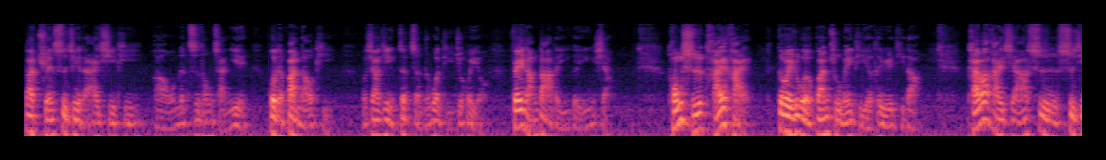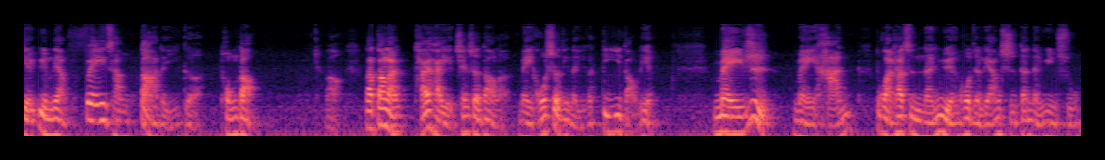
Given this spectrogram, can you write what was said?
那全世界的 ICT 啊，我们的资通产业或者半导体，我相信这整个问题就会有非常大的一个影响。同时，台海各位如果有关注媒体，有特别提到，台湾海峡是世界运量非常大的一个通道啊。那当然，台海也牵涉到了美国设定的一个第一岛链，美日美韩。不管它是能源或者粮食等等运输，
